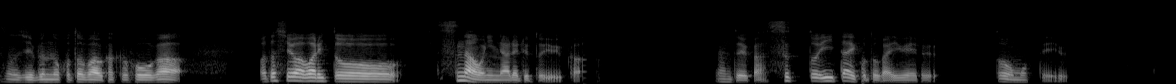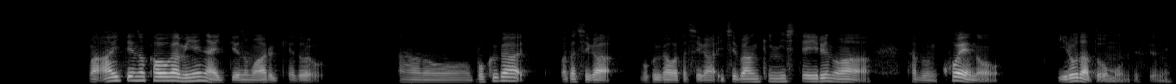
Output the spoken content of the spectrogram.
その自分の言葉を書く方が、私は割と素直になれるというか、なんというか、すっと言いたいことが言えると思っている。まあ、相手の顔が見えないっていうのもあるけど、あの、僕が、私が、僕が私が一番気にしているのは、多分声の色だと思うんですよね。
